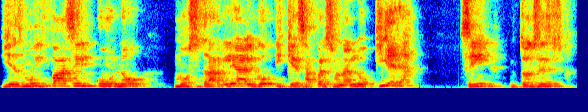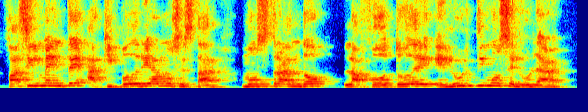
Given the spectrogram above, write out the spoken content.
y es muy fácil uno mostrarle algo y que esa persona lo quiera, ¿sí? Entonces, fácilmente aquí podríamos estar mostrando la foto del el último celular,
